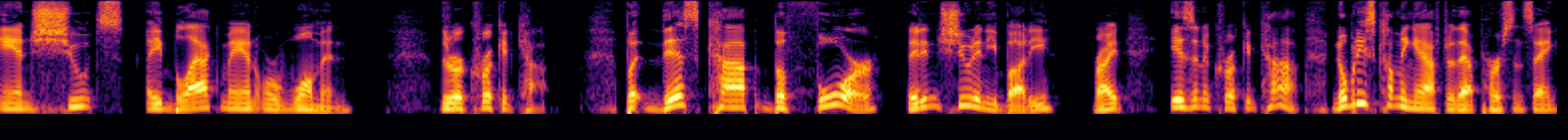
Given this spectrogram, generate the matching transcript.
and shoots a black man or woman, they're a crooked cop. But this cop, before they didn't shoot anybody, right, isn't a crooked cop. Nobody's coming after that person saying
